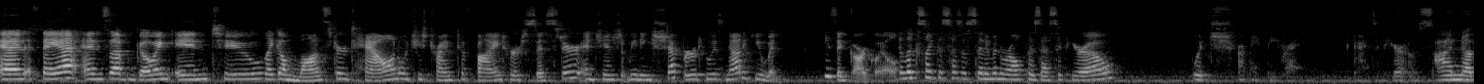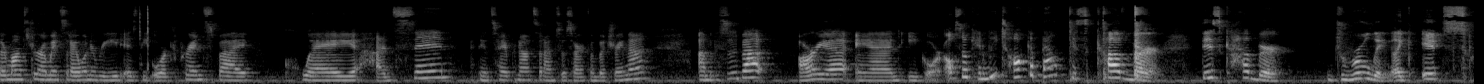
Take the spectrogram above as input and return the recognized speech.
and Thea ends up going into like a monster town when she's trying to find her sister and she ends up meeting Shepard who is not a human. He's a gargoyle. It looks like this has a cinnamon roll possessive hero, which are my favorite kinds of heroes. Another monster romance that I want to read is The Orc Prince by Quay Hudson. I think that's how you pronounce it. I'm so sorry if I'm butchering that. Um, this is about Arya and Igor. Also, can we talk about this cover? This cover, drooling. Like, it's so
